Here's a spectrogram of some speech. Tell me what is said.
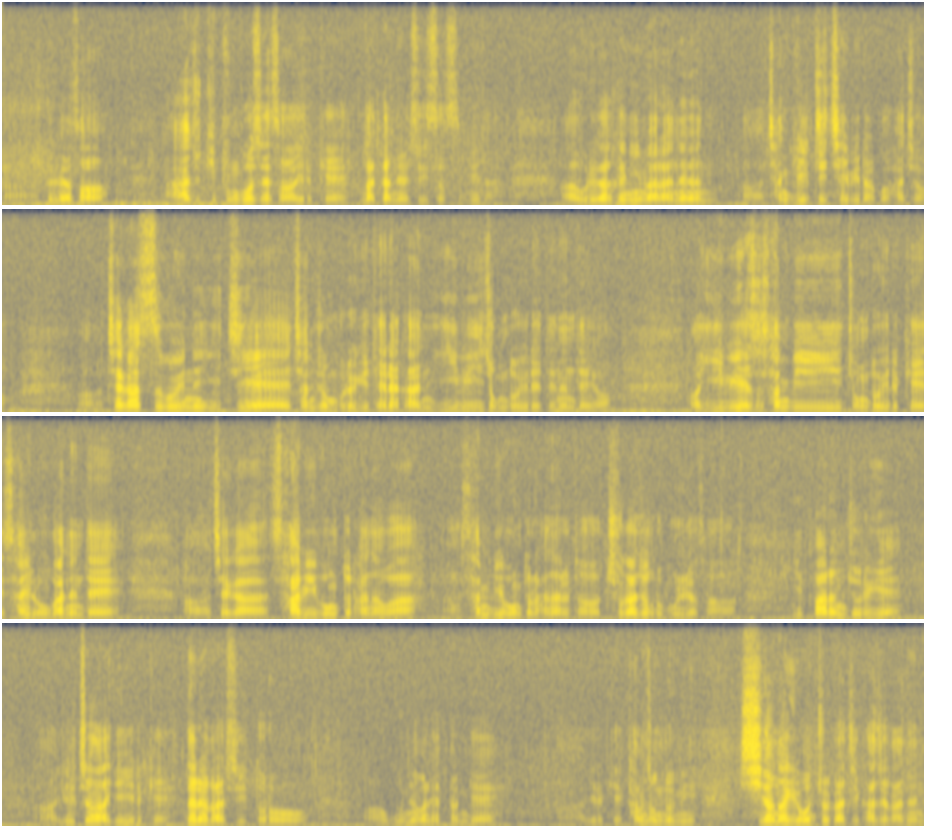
아, 흘려서 아주 깊은 곳에서 이렇게 낚아낼 수 있었습니다. 아, 우리가 흔히 말하는 어, 장길지 채비라고 하죠. 어, 제가 쓰고 있는 이 찌의 잔존 부력이 대략 한 2B 정도 이래 되는데요. 어, 2B에서 3B 정도 이렇게 사이를 오가는데 어, 제가 4B 봉돌 하나와 아, 3B 봉돌 하나를 더 추가적으로 물려서 이 빠른 조류에 어, 일정하게 이렇게 내려갈 수 있도록 어, 운영을 했던 게 어, 이렇게 감성돔이 시원하게 원줄까지 가져가는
